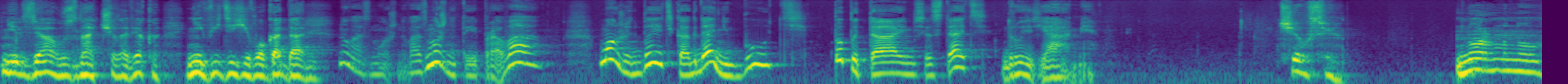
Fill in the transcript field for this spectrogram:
Нельзя узнать человека, не видя его годами. Ну, возможно. Возможно, ты и права. Может быть, когда-нибудь попытаемся стать друзьями. Челси, Норману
